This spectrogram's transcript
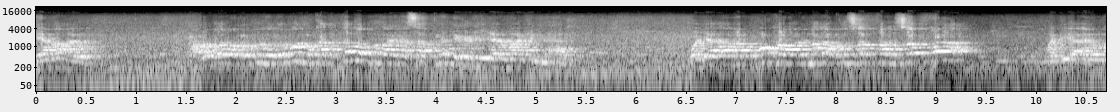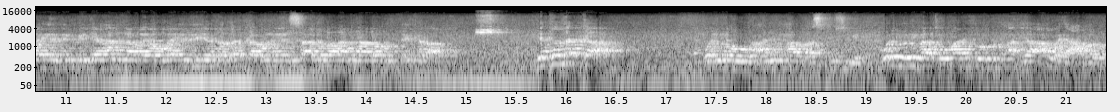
يا معلوم عبر عبر عبر كذب الله يسافر لك في الأماكن النهاية وجاء ربك والملك صفا صفا. وجيء يومئذ بجهنم يومئذ يتذكر الإنسان وأنى له الذكرى. يتذكر. وإنه عن المحبس تسجي وإنه يبات ما يا أبو يا عمرو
